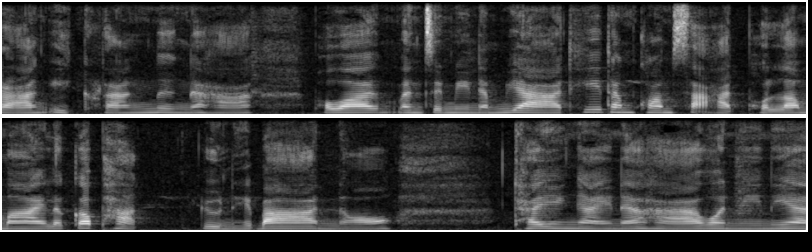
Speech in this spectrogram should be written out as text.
ล้างอีกครั้งหนึ่งนะคะ เพราะว่ามันจะมีน้ำยาที่ทำความสะอาดผลไม้แล้วก็ผักอยู่ในบ้านเนาะถ้ายังไงนะคะ วันนี้เนี่ย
